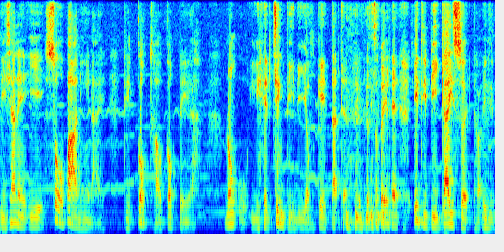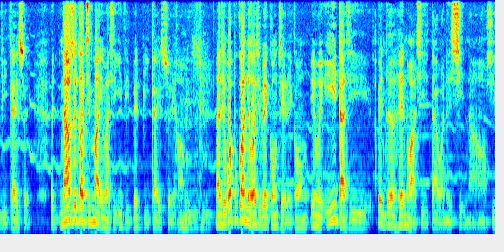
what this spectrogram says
而且呢，伊数百年来伫各朝各地啊。拢有伊的政治利用价值，所以呢，一直被解说，吼，一直被解说。那所以到今嘛，伊嘛是一直被被解说哈。但是我不管你，我是要讲一个来讲，因为伊但是变得很化是台湾的神啦哈。是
